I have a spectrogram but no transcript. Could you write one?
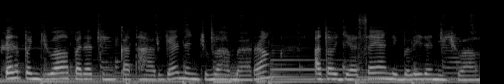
dan penjual pada tingkat harga dan jumlah barang atau jasa yang dibeli dan dijual.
